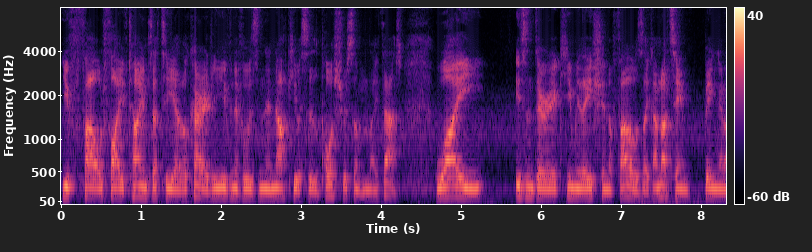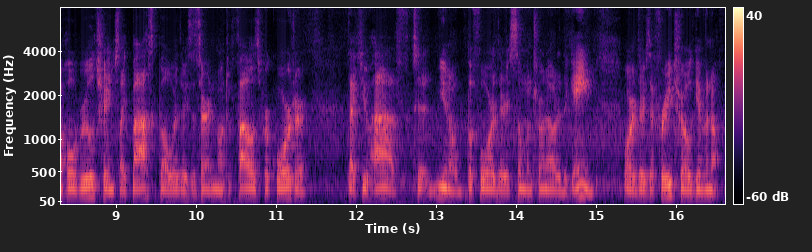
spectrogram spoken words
You've fouled five times. That's a yellow card, even if it was an innocuous little push or something like that. Why isn't there an accumulation of fouls? Like I'm not saying being in a whole rule change like basketball where there's a certain amount of fouls per quarter that you have to you know before there's someone thrown out of the game or there's a free throw given up.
